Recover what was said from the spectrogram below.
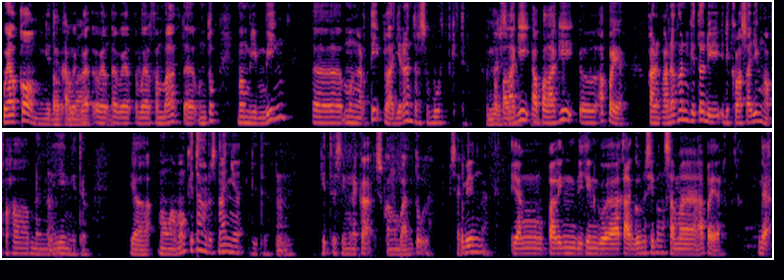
welcome gitu Welcome Wel- banget. wel- wel- welcome banget eh, untuk membimbing eh, mengerti pelajaran tersebut gitu Bener sih. apalagi Hmm. apalagi eh, apa ya kadang-kadang kan kita di di kelas aja nggak paham dan lain gitu ya mau nggak mau kita harus nanya gitu Hmm. gitu sih mereka suka ngebantu lah bisa tapi yang, yang paling bikin gue kagum sih bang sama apa ya nggak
